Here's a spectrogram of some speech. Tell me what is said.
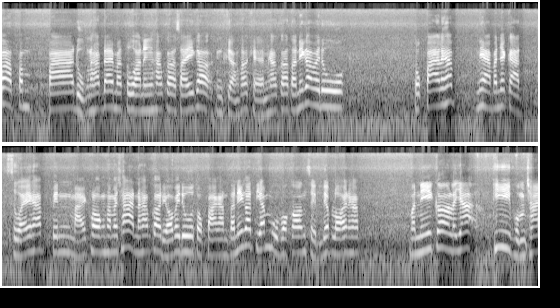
ก็ปลาปลาดุกนะครับ ได้มาตัวหนึ่งครับ ก็ไซส์ก็เขื่องเท่าแขนครับ ก็ตอนนี้ก็ไปดูตกปลาเลยครับ เนี่ยบรรยากาศสวยครับ เป็นหมายคลองธรรมชาตินะครับ ก็เดี๋ยวไปดูตกปลากัน ตอนนี้ก็เตรียมอุปกรณ์เสร็จเรียบร้อยนะครับ วันนี้ก็ระยะที่ผมใช้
